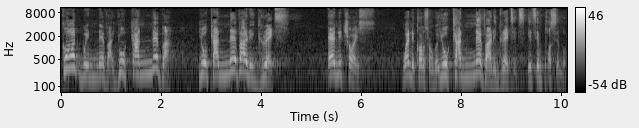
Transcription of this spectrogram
God will never. You can never. You can never regret any choice when it comes from God. You can never regret it. It's impossible.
